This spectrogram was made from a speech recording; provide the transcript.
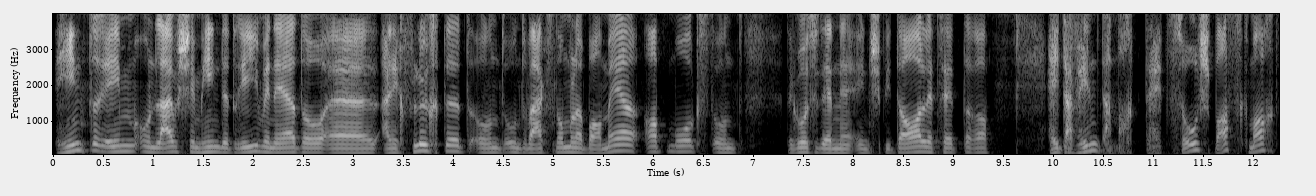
hinter ihm und läufst ihm hinten rein, wenn er da äh, eigentlich flüchtet und unterwegs nochmal ein paar mehr abmurkst und dann gehst du dann ins Spital etc. Hey, der Film, der, macht, der hat so Spaß gemacht.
